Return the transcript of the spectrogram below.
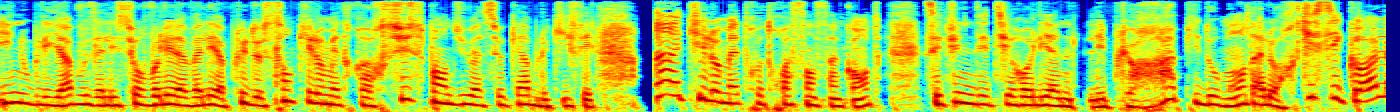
inoubliable. Vous allez survoler la vallée à plus de 100 km heure suspendu à ce câble qui fait 1 km 350. C'est une des tyroliennes les plus rapides au monde. Alors, qui s'y colle?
